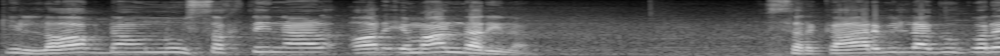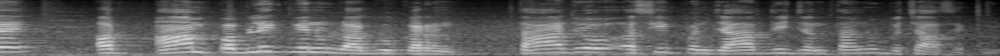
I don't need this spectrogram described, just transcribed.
ਕਿ ਲਾਕਡਾਊਨ ਨੂੰ ਸਖਤੀ ਨਾਲ ਔਰ ਇਮਾਨਦਾਰੀ ਨਾਲ ਸਰਕਾਰ ਵੀ ਲਾਗੂ ਕਰੇ ਔਰ ਆਮ ਪਬਲਿਕ ਵੀ ਇਹਨੂੰ ਲਾਗੂ ਕਰਨ ਤਾਂ ਜੋ ਅਸੀਂ ਪੰਜਾਬ ਦੀ ਜਨਤਾ ਨੂੰ ਬਚਾ ਸਕੀਏ।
